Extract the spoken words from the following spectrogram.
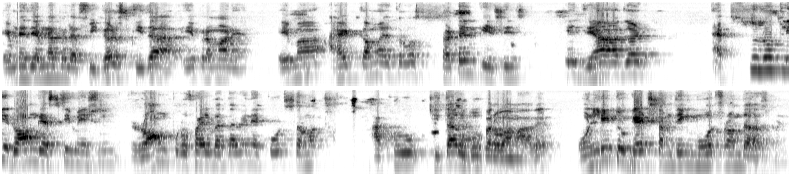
એમણે જે એમના પેલા ફિગર્સ કીધા એ પ્રમાણે એમાં I had come across certain cases કે જ્યાં આગળ absolutely wrong estimation wrong profile બતાવીને કોર્ટ સમક્ષ આખું ચિતાર ઊભું કરવામાં આવે only to get something more from the husband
